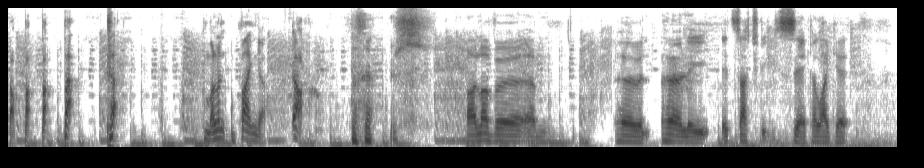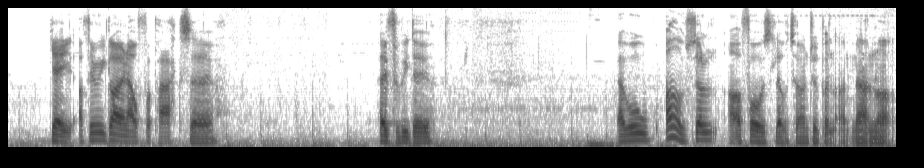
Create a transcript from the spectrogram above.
Ba, ba, ba, ba, ta. Come on, banger. Ah. I love her, um, her, Hurley. It's actually sick. I like it. Okay, I think we got an alpha pack, so. Hopefully we do. I will. Oh, so I thought it was level 200, but no, no, I'm not.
